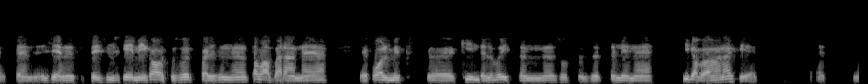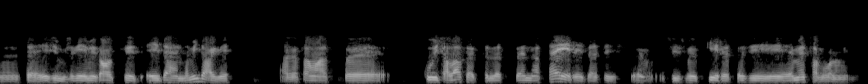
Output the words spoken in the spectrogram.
et see on iseenesest esimese geimi kaotus võrkpallis on tavapärane ja, ja kolm-üks eh, kindel võit on suhteliselt selline igapäevane asi, et, et see esimese geimi kaotus ei, ei tähenda midagi. aga samas, kui sa lased sellest ennast häirida, siis, siis võib kiirelt asi metsa poole minna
